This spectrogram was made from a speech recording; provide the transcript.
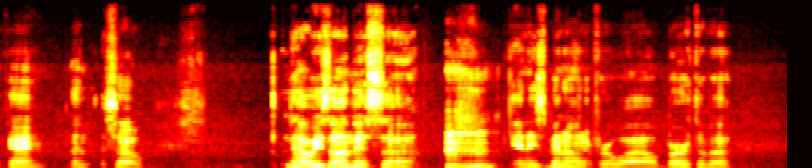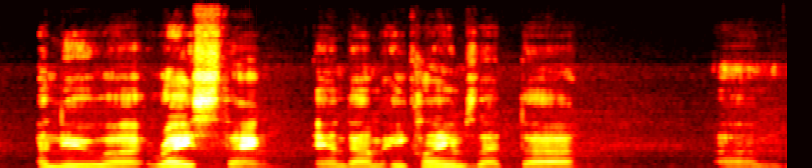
Okay, and so now he's on this, uh, and he's been on it for a while. Birth of a a new uh, race thing, and um, he claims that. Uh, um,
